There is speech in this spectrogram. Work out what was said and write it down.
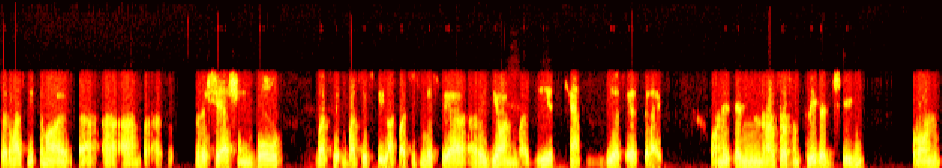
So, du hast nicht einmal äh, äh, äh, Recherchen, wo, was, was ist Villach, was ist denn das für eine Region, weil wir ist Kärnten, wir ist Österreich. Und ich bin raus aus dem Flieger gestiegen und,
